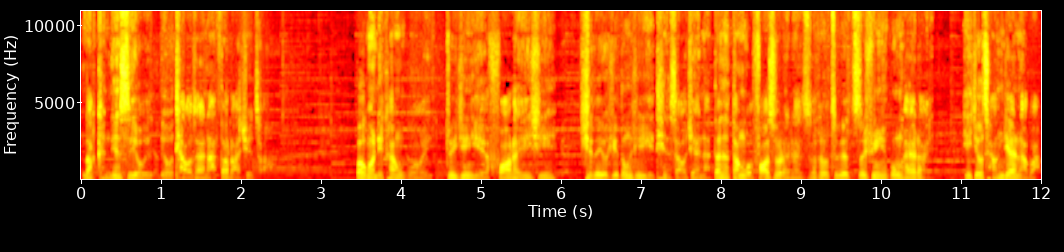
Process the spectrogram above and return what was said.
那肯定是有有挑战了，到哪去找？包括你看，我最近也发了一些其实有些东西也挺少见的，但是当我发出来了之后，这个资讯一公开了，也就常见了吧。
